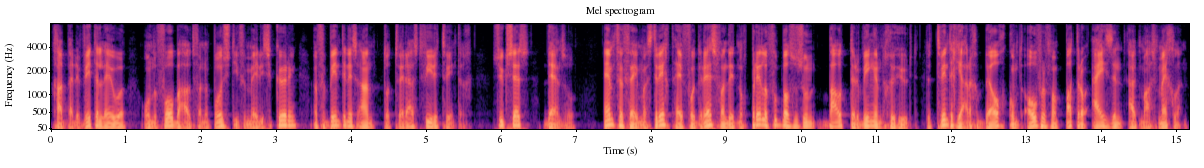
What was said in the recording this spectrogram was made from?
gaat bij de Witte Leeuwen onder voorbehoud van een positieve medische keuring een verbintenis aan tot 2024. Succes, Denzel. MVV Maastricht heeft voor de rest van dit nog prille voetbalseizoen Bout Terwingen gehuurd. De 20-jarige Belg komt over van Patro IJsden uit Maasmechelen.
